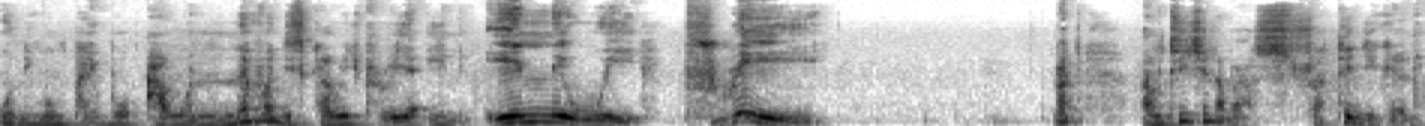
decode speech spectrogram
unimum paibo. I will never discourage prayer in any way. Pray. But I'm teaching about strategically.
